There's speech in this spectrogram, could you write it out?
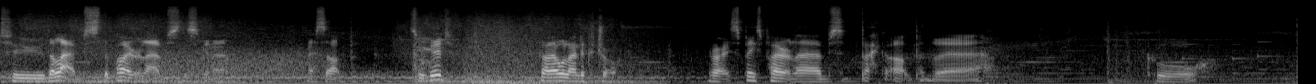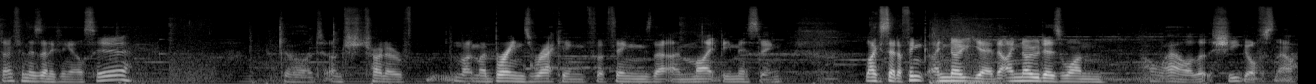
to the labs, the pirate labs. This is gonna mess up. It's all good. Got it all under control. Right, Space Pirate Labs, back up there. Cool. Don't think there's anything else here. God, I'm just trying to. Like, my brain's racking for things that I might be missing. Like I said, I think I know. Yeah, I know there's one oh wow, that's Sheegoths now.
